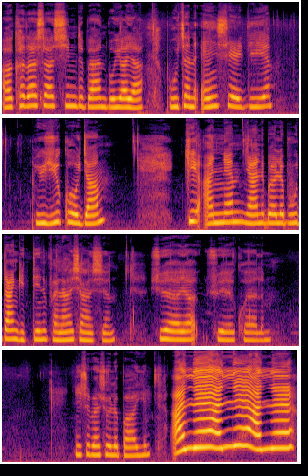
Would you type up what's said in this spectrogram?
Arkadaşlar şimdi ben boyaya Buğcan'ın en sevdiği yüzüğü koyacağım. Ki annem yani böyle buradan gittiğini falan şansın. Şuraya şuraya koyalım. Neyse ben şöyle bağlayayım. Anne anne anne.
